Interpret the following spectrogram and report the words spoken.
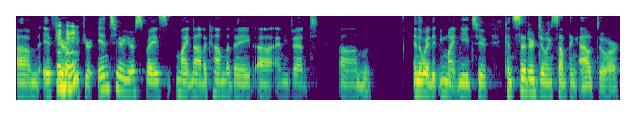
Um, if your mm-hmm. if your interior space might not accommodate uh, an event um, in the way that you might need to consider doing something outdoor.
